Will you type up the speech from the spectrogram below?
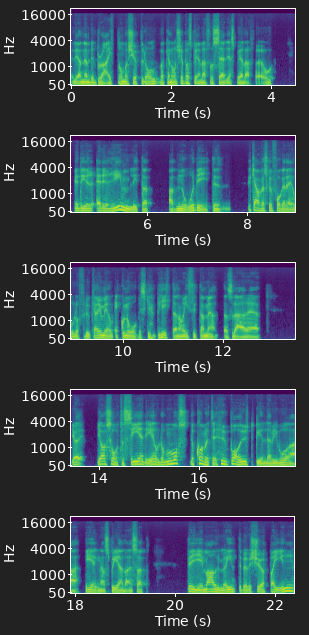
eller jag nämnde Brighton, vad köper de? Vad kan de köpa spelare för och sälja spelare för? Och är, det, är det rimligt att, att nå dit? Det, det kanske jag skulle fråga dig Olof, för du kan ju mer om ekonomiska bitarna och incitamenten. Sådär. Eh. Jag, jag har svårt att se det och då, måste, då kommer det till hur bra utbildar vi våra egna spelare så att vi i Malmö inte behöver köpa in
